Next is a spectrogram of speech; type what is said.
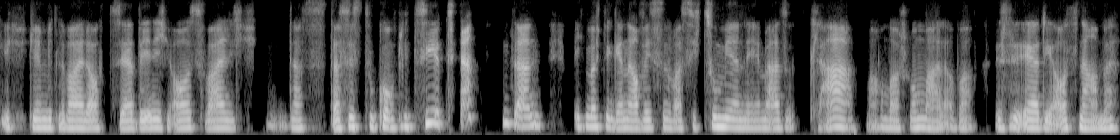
ich gehe mittlerweile auch sehr wenig aus, weil ich das, das ist zu kompliziert. dann, ich möchte genau wissen, was ich zu mir nehme. Also klar, machen wir schon mal, aber es ist eher die Ausnahme.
